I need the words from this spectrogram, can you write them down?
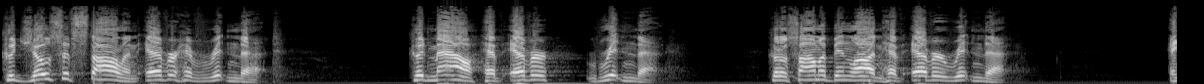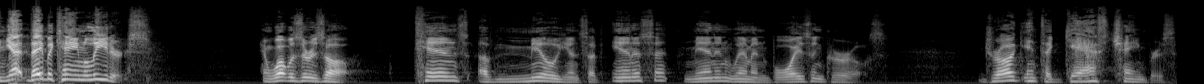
Could Joseph Stalin ever have written that? Could Mao have ever written that? Could Osama bin Laden have ever written that? And yet they became leaders. And what was the result? Tens of millions of innocent men and women, boys and girls, drug into gas chambers.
